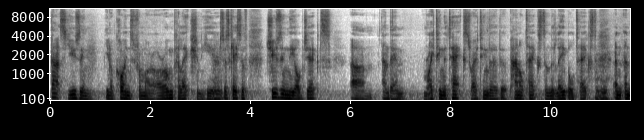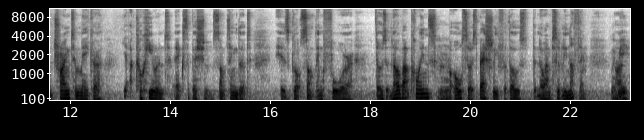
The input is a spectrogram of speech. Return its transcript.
that's using you know coins from our, our own collection here. Mm. So it's a case of choosing the objects um, and then writing the text, writing the, the panel text and the label text, mm-hmm. and, and trying to make a yeah, a coherent exhibition, something that is got something for those that know about coins, mm-hmm. but also especially for those that know absolutely nothing. Uh, me.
